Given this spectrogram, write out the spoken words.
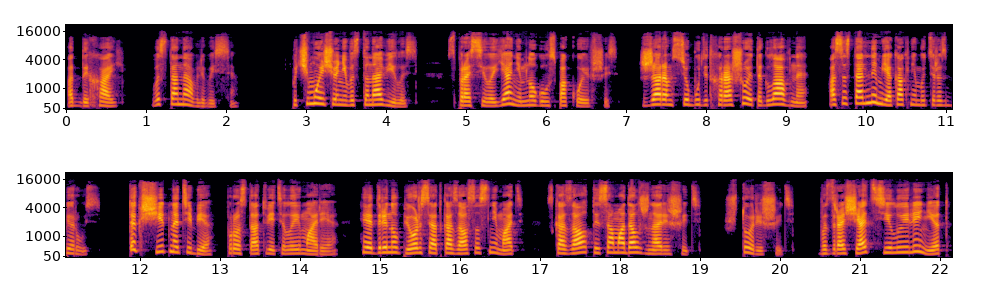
отдыхай, восстанавливайся. Почему еще не восстановилась? Спросила я, немного успокоившись. С жаром все будет хорошо, это главное, а с остальным я как-нибудь разберусь. «Так щит на тебе», – просто ответила и Мария. Эдрин уперся, отказался снимать. Сказал, ты сама должна решить. Что решить? Возвращать силу или нет,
